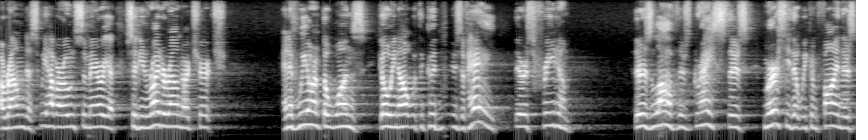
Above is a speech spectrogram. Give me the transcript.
around us. We have our own Samaria sitting right around our church. And if we aren't the ones going out with the good news of, hey, there's freedom, there's love, there's grace, there's mercy that we can find, there's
